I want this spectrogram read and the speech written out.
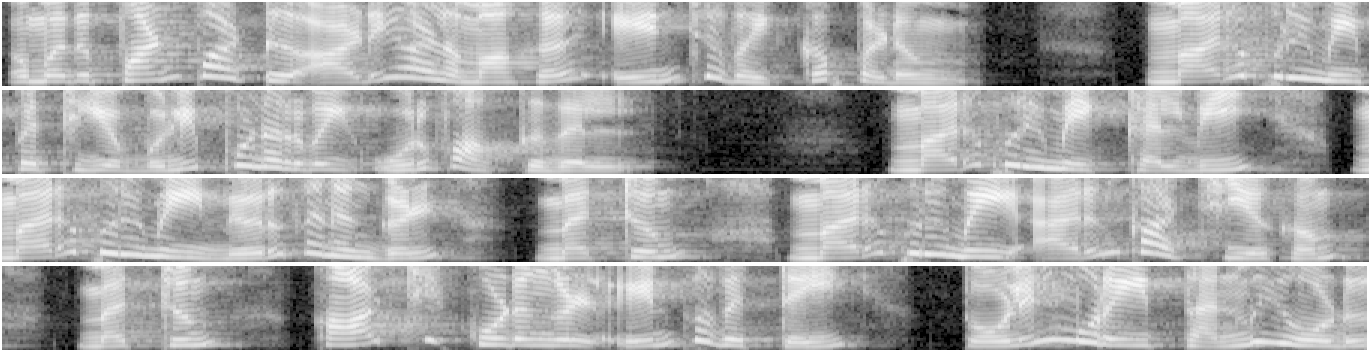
எமது பண்பாட்டு அடையாளமாக எஞ்ச வைக்கப்படும். மரபுரிமை பற்றிய விழிப்புணர்வை உருவாக்குதல். மரபுரிமை கல்வி மரபுரிமை நிறுவனங்கள் மற்றும் மரபுரிமை அருங்காட்சியகம் மற்றும் காட்சி கூடங்கள் என்பவற்றை தொழில்முறை தன்மையோடு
